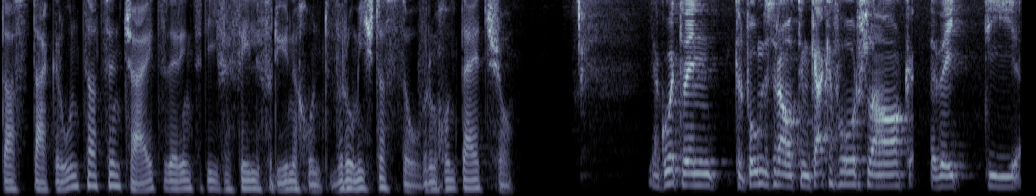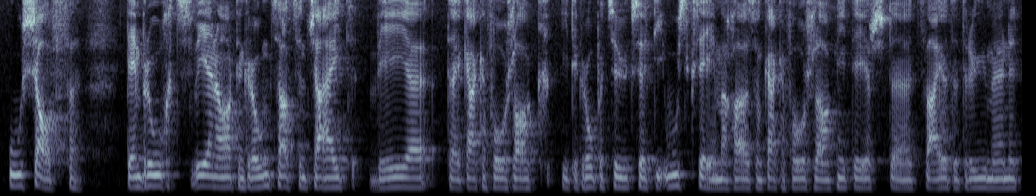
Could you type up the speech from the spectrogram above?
dass der Grundsatzentscheid zu der Initiative viel früher kommt. Warum ist das so? Warum kommt der jetzt schon? Ja gut, wenn der Bundesrat einen Gegenvorschlag möchte ausschaffen dann braucht es wie eine Art Grundsatzentscheid, wie der Gegenvorschlag in der Gruppenzüge sollte aussehen. Man kann so einen Gegenvorschlag nicht erst äh, zwei oder drei Monate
